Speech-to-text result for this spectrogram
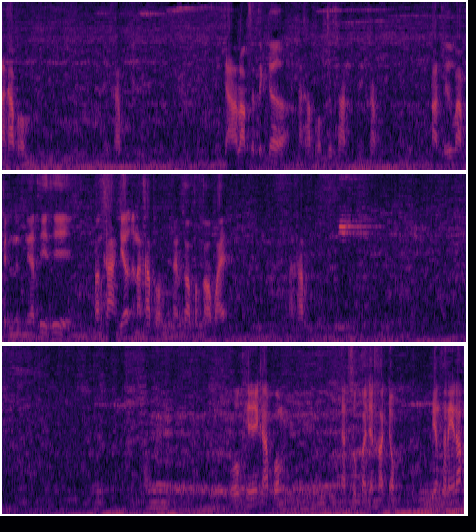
นะครับผมนี่ครับยิงกาวลอกสติกเกอร์นะครับผมทุกท่านนี่ครับก็ถือว่าเป็นเนื้อที่ที่ค่อนข้างเยอะนะครับ ผมแต่ก็ประกอบไว้นะครับโอเคครับผม จัดสุกก็จะขอจบเพียงเท่านี้เนาะ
